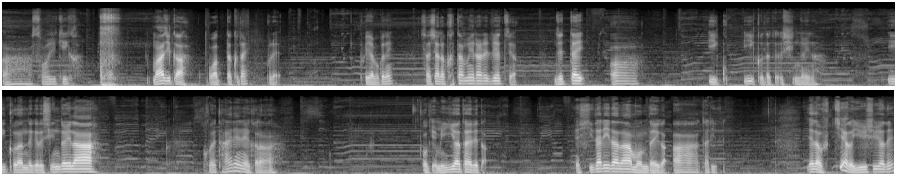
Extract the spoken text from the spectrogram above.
あー、そういう系か。マジか。終わったくない？これ。これやばくね？最初あの固められるやつや。絶対ああいい子。いい子だけどしんどいな。いい子なんだけどしんどいな。これ耐えれねえかな。オッケー。右は耐えれた。左だな問題が。ああ左いやでも吹き矢が優秀やで。や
